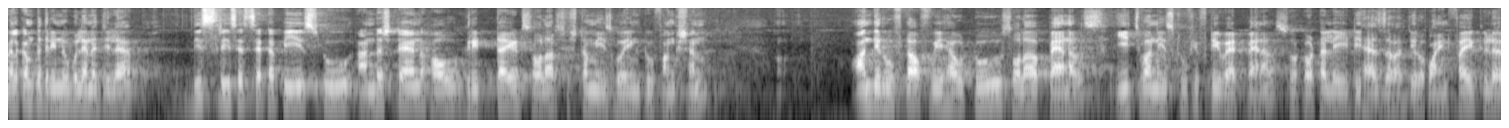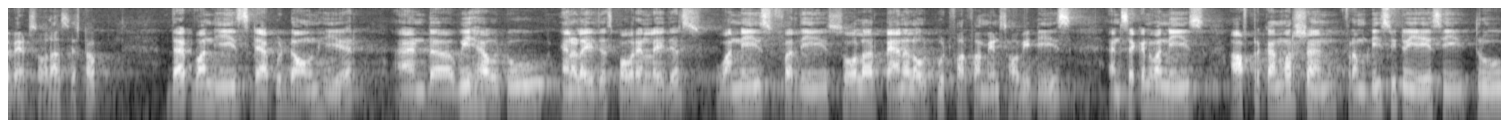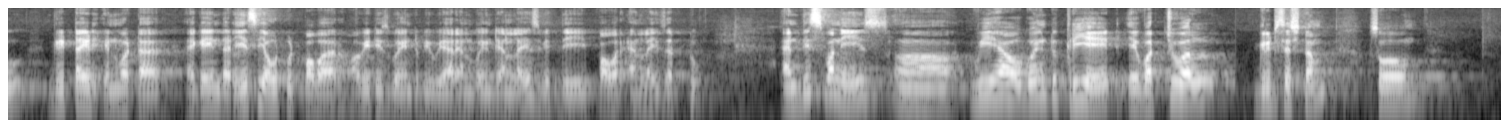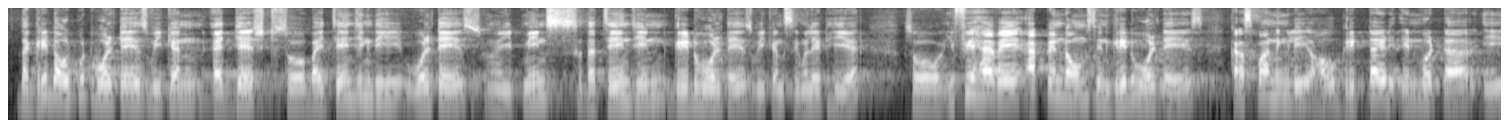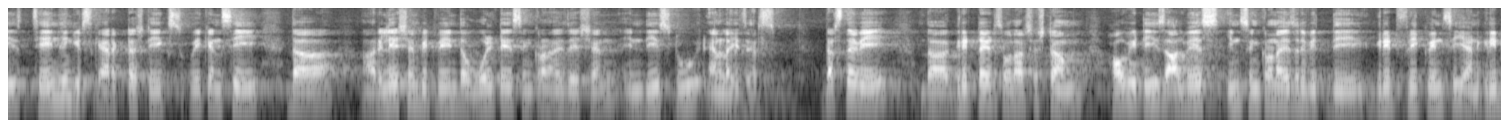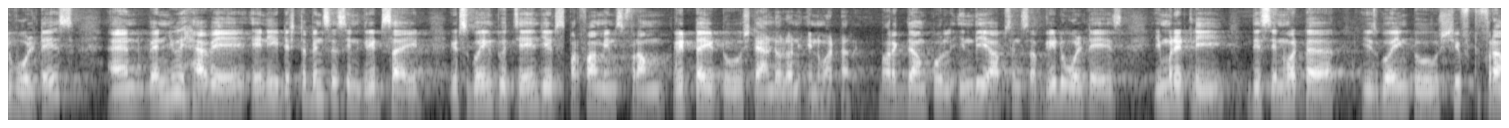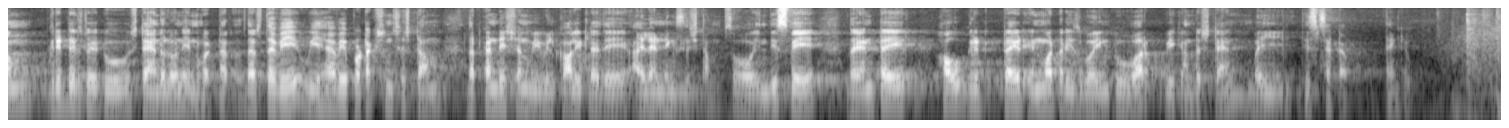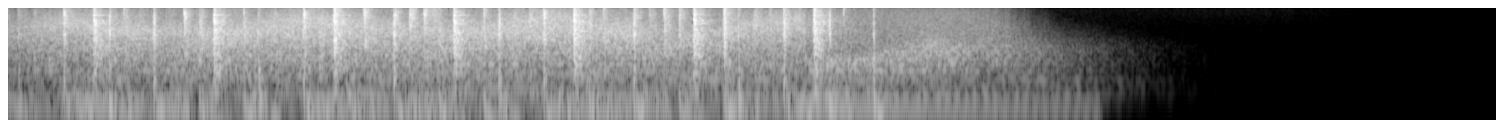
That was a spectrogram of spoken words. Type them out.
Welcome to the Renewable Energy Lab. This research setup is to understand how grid-tied solar system is going to function. On the rooftop, we have two solar panels. Each one is 250 watt panel. So totally it has a 0.5 kilowatt solar system. That one is tapped down here and uh, we have two analyzers, power analyzers. One is for the solar panel output performance, how it is and second one is after conversion from DC to AC through grid-tied inverter again the AC output power how it is going to be we are going to analyze with the power analyzer 2 and this one is uh, we are going to create a virtual grid system. So the grid output voltage we can adjust. So by changing the voltage uh, it means the change in grid voltage we can simulate here so if you have a up and downs in grid voltage, correspondingly how grid tied inverter is changing its characteristics, we can see the uh, relation between the voltage synchronization in these two analyzers. That's the way the grid tied solar system, how it is always in synchronized with the grid frequency and grid voltage and when you have a, any disturbances in grid side, it's going to change its performance from grid tied to standalone inverter. For example, in the absence of grid voltage, immediately this inverter is going to shift from grid-tied to standalone inverter. That's the way we have a protection system. That condition we will call it as a islanding system. So in this way, the entire how grid tied inverter is going to work, we can understand by this setup. Thank you.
